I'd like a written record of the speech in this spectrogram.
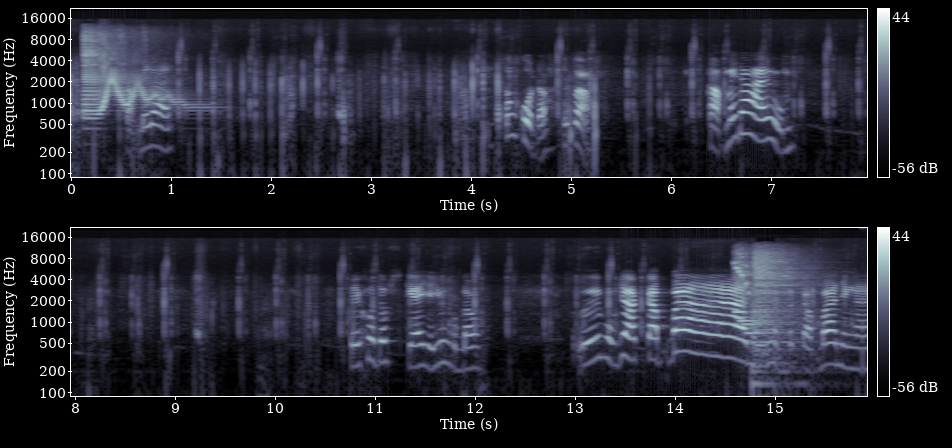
กลับไม่ได้ ต้องกดเหรอหรือเปล่ากลับไม่ได้ผมเบคนจับสแกร์อย่ายุ่งกับเรา เอ้ยผมอยากกลับบ้าน ผมจะกลับบ้านยังไง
